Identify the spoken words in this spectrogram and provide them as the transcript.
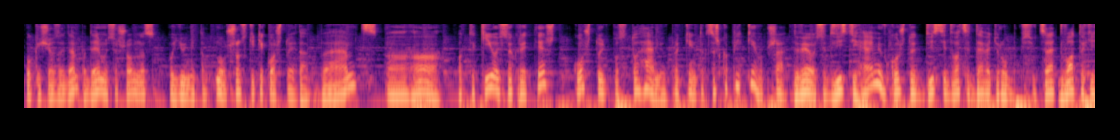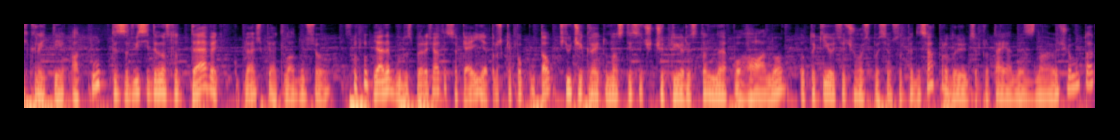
поки що зайдемо, подивимося, що в нас по юнітам. Ну, що скільки коштує. Так, бемц. Ага. Отакі ось крейти коштують по 100 гемів. Прикинь, так це ж копійки взагалі. Диви, ось 200 гемів коштує 229 робоксів. Це два таких крейти. А тут ти за 299 купляєш 5. Ладно, все. Я не буду сперечатись, окей, я трошки попутав. Фьючі крейт у нас 1400, непогано. Отакі ось чогось по 750 продаються, проте я не знаю, чому так.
